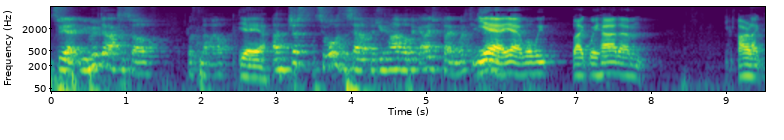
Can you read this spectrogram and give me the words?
so yeah, you moved to Axis of with Niall. Yeah, yeah. And just so what was the setup? Did you have other guys playing with you? Yeah, yeah. Well, we like we had um our like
